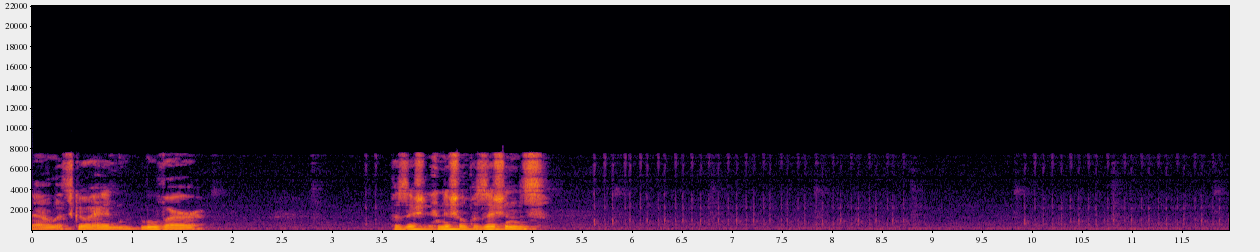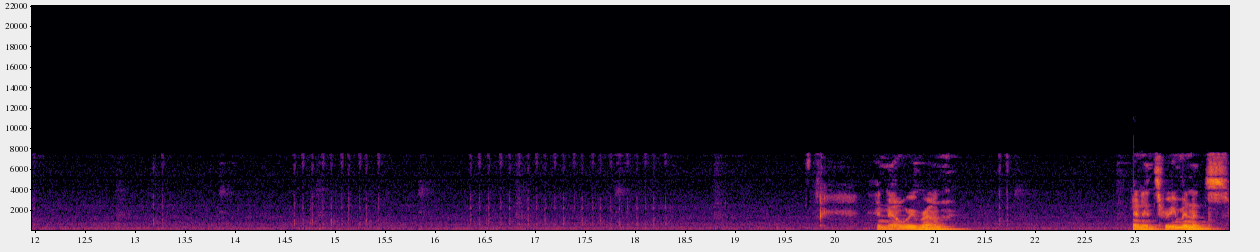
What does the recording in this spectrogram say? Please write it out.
Now let's go ahead and move our position, initial positions. And now we run. And in three minutes,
